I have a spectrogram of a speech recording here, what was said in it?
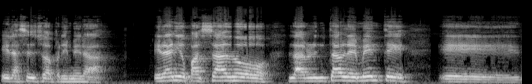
el ascenso a primera. el año pasado lamentablemente eh,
